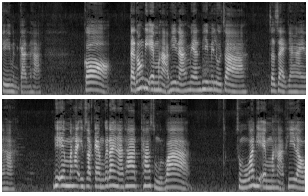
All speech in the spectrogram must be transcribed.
ฟรีเหมือนกันนะคะ ก็แต่ต้อง DM มาหาพี่นะ ไม่งั้นพี่ไม่รู้จะจะแจกยังไงนะคะ DM มาทางอินสตาแกรมก็ได้นะ ถ้าถ้าสมมติว่า สมมุติว่า DM มาหาพี่แล้ว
